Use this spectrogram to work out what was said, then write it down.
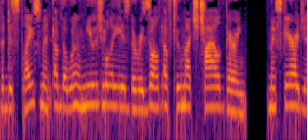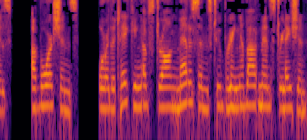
The displacement of the womb usually is the result of too much childbearing, miscarriages, abortions, or the taking of strong medicines to bring about menstruation.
